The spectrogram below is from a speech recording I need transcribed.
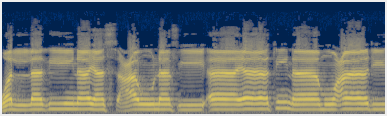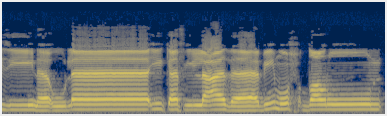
وَالَّذِينَ يَسْعَوْنَ فِي آيَاتِنَا مُعَاجِزِينَ أُولَٰئِكَ فِي الْعَذَابِ مُحْضَرُونَ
